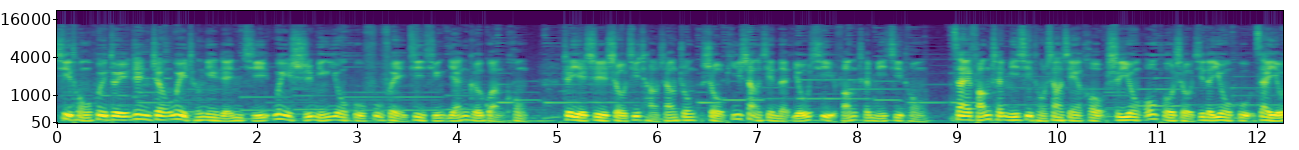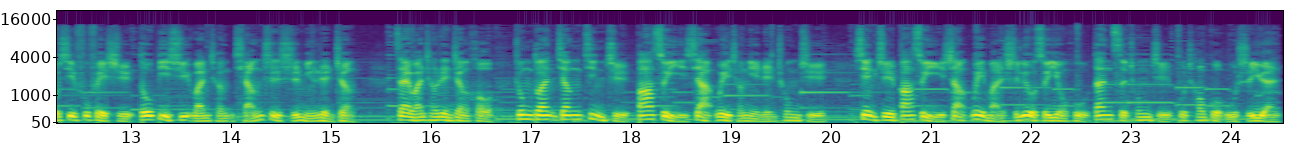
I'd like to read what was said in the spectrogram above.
系统会对认证未成年人及未实名用户付费进行严格管控。这也是手机厂商中首批上线的游戏防沉迷系统。在防沉迷系统上线后，使用 OPPO 手机的用户在游戏付费时都必须完成强制实名认证。在完成认证后，终端将禁止八岁以下未成年人充值，限制八岁以上未满十六岁用户单次充值不超过五十元，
